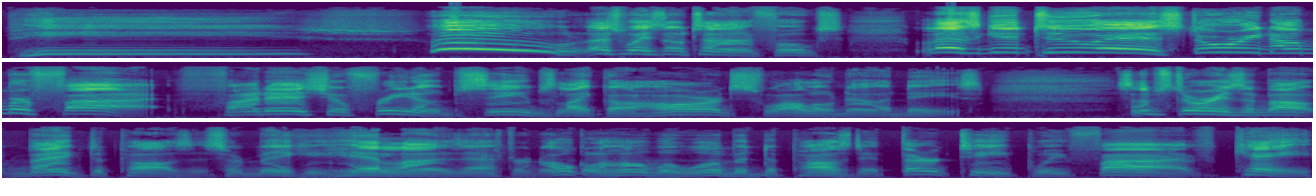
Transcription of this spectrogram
peace. Woo! Let's waste no time, folks. Let's get to it. Story number five. Financial freedom seems like a hard swallow nowadays. Some stories about bank deposits are making headlines after an Oklahoma woman deposited 13.5K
